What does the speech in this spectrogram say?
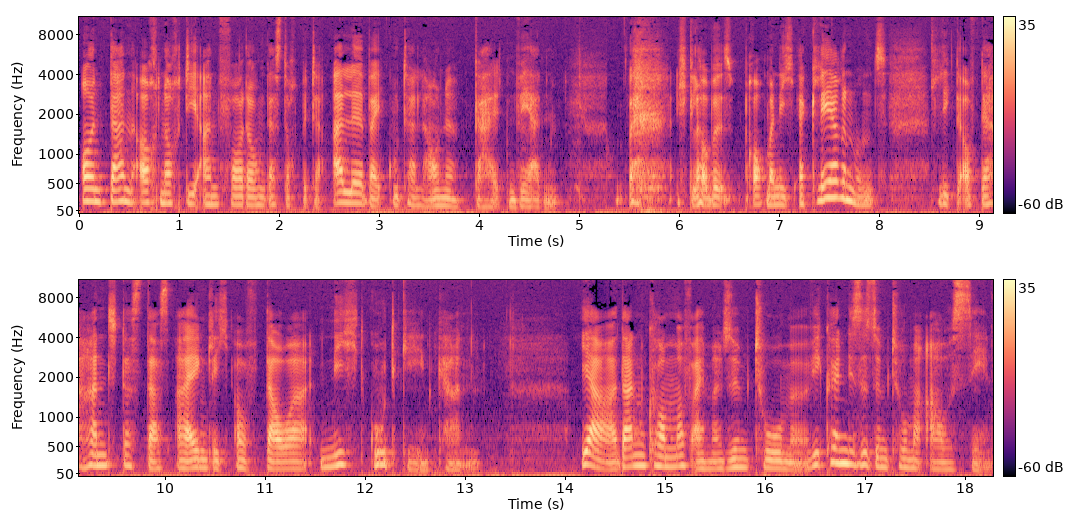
und dann auch noch die Anforderung, dass doch bitte alle bei guter Laune gehalten werden. Ich glaube, es braucht man nicht erklären und liegt auf der Hand, dass das eigentlich auf Dauer nicht gut gehen kann. Ja, dann kommen auf einmal Symptome. Wie können diese Symptome aussehen?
